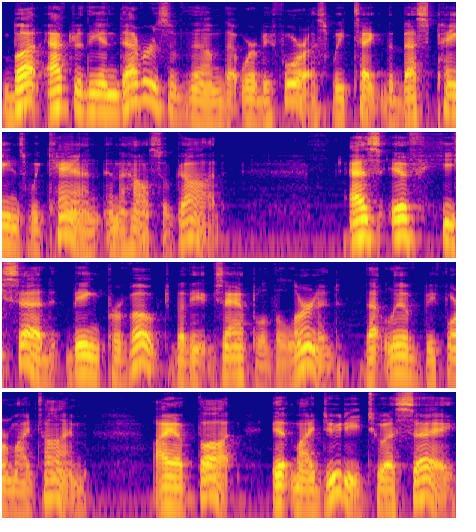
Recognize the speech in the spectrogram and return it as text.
But after the endeavors of them that were before us, we take the best pains we can in the house of God. As if he said, being provoked by the example of the learned that lived before my time, I have thought it my duty to essay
